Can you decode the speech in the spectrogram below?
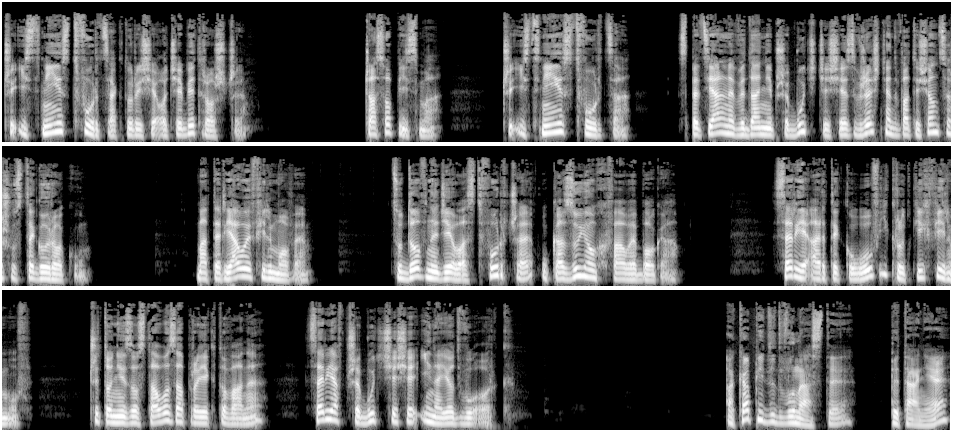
Czy istnieje stwórca, który się o ciebie troszczy? Czasopisma. Czy istnieje stwórca? Specjalne wydanie Przebudźcie się z września 2006 roku. Materiały filmowe. Cudowne dzieła stwórcze ukazują chwałę Boga. Serie artykułów i krótkich filmów. Czy to nie zostało zaprojektowane? Seria w Przebudźcie się i na jw.org. Akapit 12. Pytanie:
